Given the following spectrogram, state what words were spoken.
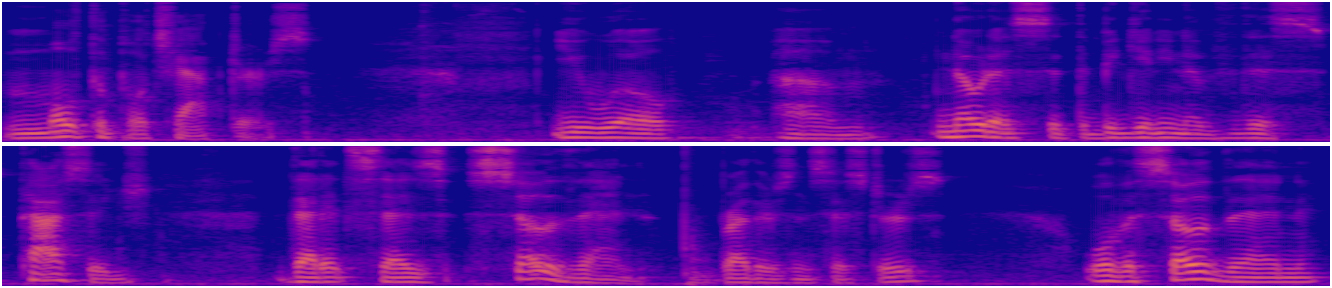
multiple chapters. You will um, notice at the beginning of this passage that it says, So then, brothers and sisters, well, the so then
